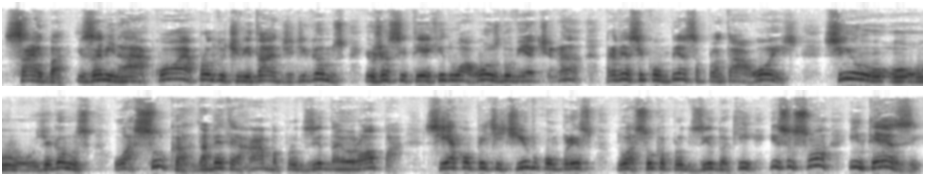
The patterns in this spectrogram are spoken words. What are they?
saiba examinar qual é a produtividade, digamos, eu já citei aqui do arroz do Vietnã, para ver se compensa plantar arroz, se o, o, o, digamos, o açúcar da beterraba produzido na Europa se é competitivo com o preço do açúcar produzido aqui, isso só em tese,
